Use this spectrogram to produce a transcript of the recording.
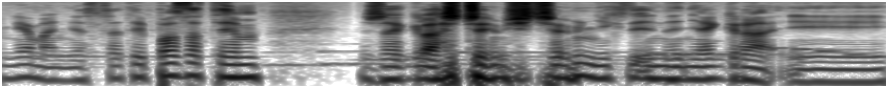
nie ma niestety. Poza tym, że grasz czymś, czym nikt inny nie gra i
